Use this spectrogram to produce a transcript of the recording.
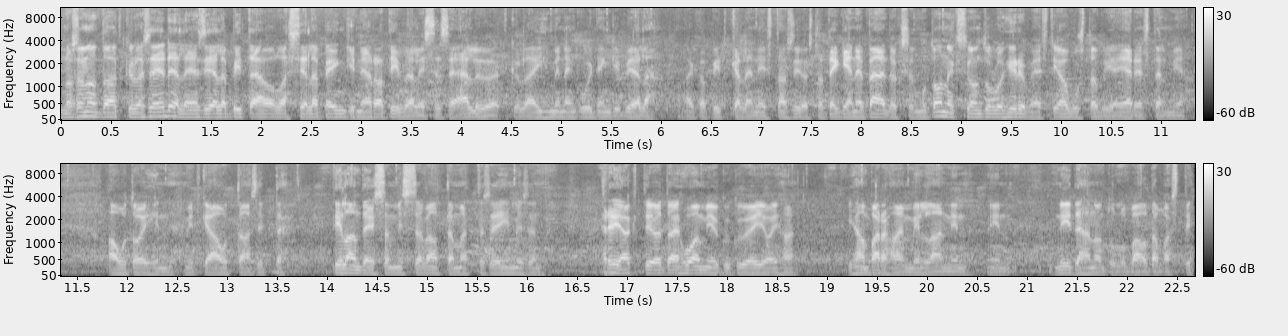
No sanotaan, että kyllä se edelleen siellä pitää olla siellä penkin ja ratin välissä se äly, että kyllä ihminen kuitenkin vielä aika pitkälle niistä asioista tekee ne päätökset, mutta onneksi on tullut hirveästi avustavia järjestelmiä autoihin, mitkä auttaa sitten tilanteissa, missä välttämättä se ihmisen reaktio tai huomiokyky ei ole ihan, ihan parhaimmillaan, niin, niin niitähän on tullut valtavasti.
